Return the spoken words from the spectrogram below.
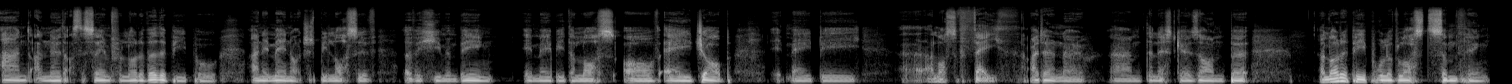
and I know that's the same for a lot of other people. And it may not just be loss of of a human being; it may be the loss of a job, it may be uh, a loss of faith. I don't know. Um, the list goes on, but a lot of people have lost something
